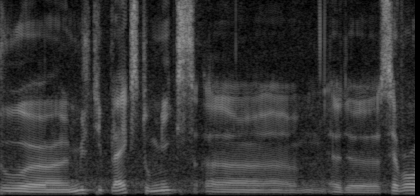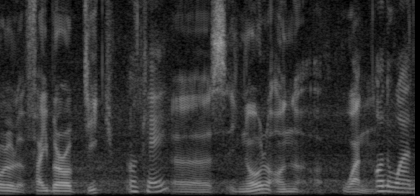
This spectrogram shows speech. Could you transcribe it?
to uh, multiplex, to mix uh, uh, the several fiber optic Okay. uh, signal on one. On one.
